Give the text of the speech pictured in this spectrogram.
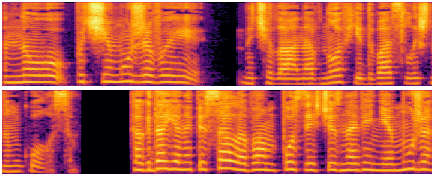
«Ну, почему же вы...» — начала она вновь едва слышным голосом. Когда я написала вам после исчезновения мужа,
